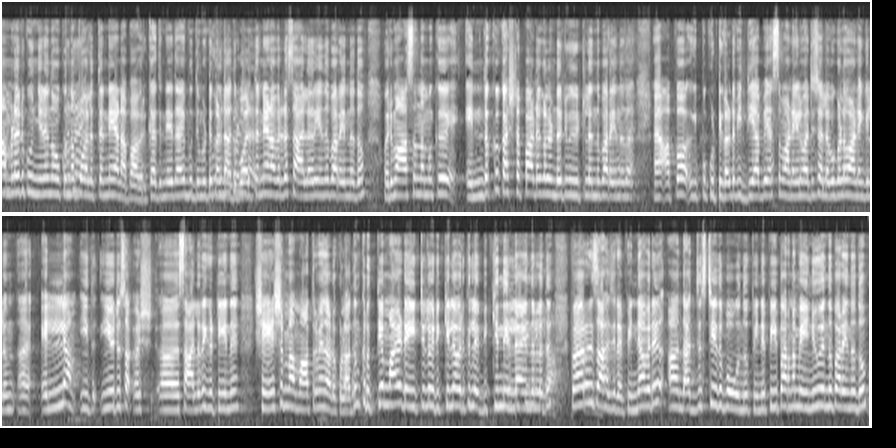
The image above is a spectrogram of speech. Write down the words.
നമ്മളൊരു കുഞ്ഞിനെ നോക്കുന്ന പോലെ തന്നെയാണ്. അപ്പൊ അവർക്ക് അതിന്റെതായ ബുദ്ധിമുട്ടുകളുണ്ട് അതുപോലെ തന്നെയാണ് അവരുടെ സാലറി എന്ന് പറയുന്നതും. ഒരു മാസം നമുക്ക് എന്തൊക്കെ കഷ്ടപ്പാടുകളുണ്ട് ഒരു വീട്ടിൽ എന്ന് പറയുന്നത് അപ്പോൾ ഇപ്പോൾ കുട്ടികളുടെ വിദ്യാഭ്യാസമാണെങ്കിലും മറ്റു ചെലവുകളുമാണെങ്കിലും എല്ലാം ഇത് ഈ ഒരു സാലറി കിട്ടിയതിന് ശേഷം മാത്രമേ നടക്കുള്ളൂ. അതും കൃത്യമായ ഡേറ്റിൽ ഒരിക്കലും അവർക്ക് ലഭിക്കുന്നില്ല. എന്നുള്ളത് വേറൊരു സാഹചര്യം. പിന്നെ അവർ അഡ്ജസ്റ്റ് ചെയ്ത് പോകുന്നു. പിന്നെ ഇപ്പോൾ ഈ പറഞ്ഞ മെനു എന്ന് പറയുന്നതും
